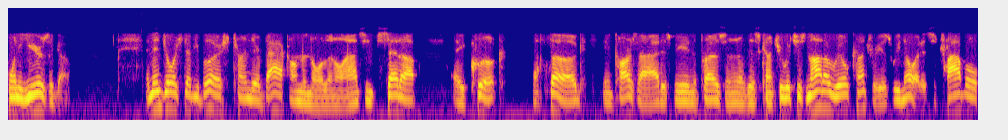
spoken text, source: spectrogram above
20 years ago. And then George W. Bush turned their back on the Northern Alliance and set up a crook, a thug in Karzai as being the president of this country, which is not a real country as we know it. It's a tribal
